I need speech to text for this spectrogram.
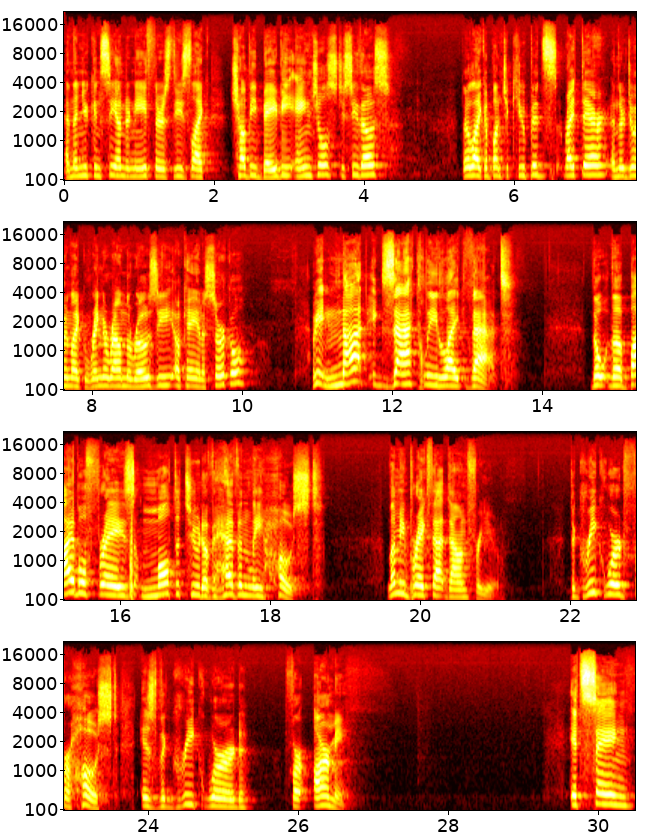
And then you can see underneath there's these like chubby baby angels. Do you see those? They're like a bunch of cupids right there, and they're doing like ring around the rosy, okay, in a circle. Okay, not exactly like that. The, the Bible phrase multitude of heavenly host, let me break that down for you. The Greek word for host is the Greek word for army. It's saying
